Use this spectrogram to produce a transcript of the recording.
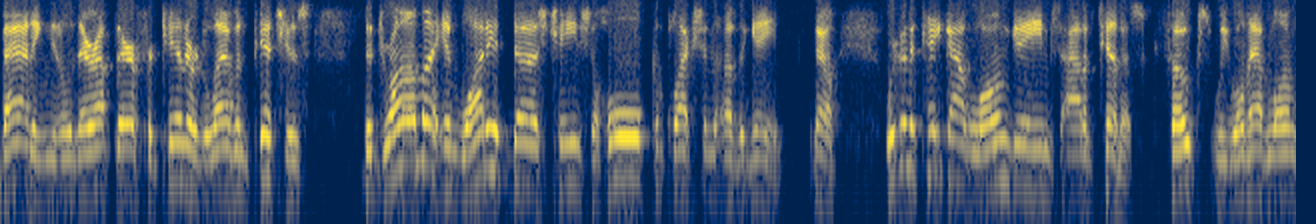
batting, you know, they're up there for 10 or 11 pitches. The drama and what it does change the whole complexion of the game. Now, we're going to take out long games out of tennis. Folks, we won't have long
